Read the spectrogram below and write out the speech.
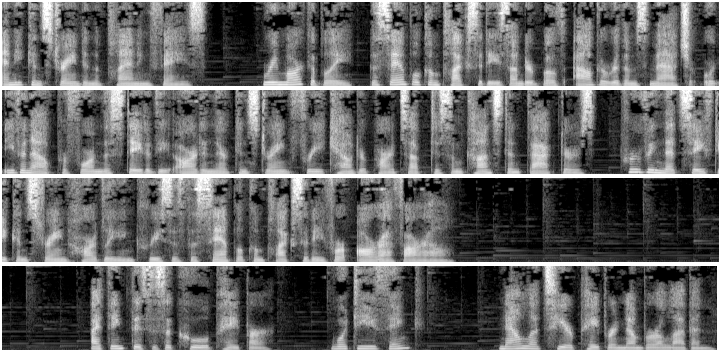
any constraint in the planning phase. Remarkably, the sample complexities under both algorithms match or even outperform the state of the art in their constraint free counterparts up to some constant factors, proving that safety constraint hardly increases the sample complexity for RFRL. I think this is a cool paper. What do you think? Now let's hear paper number 11.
